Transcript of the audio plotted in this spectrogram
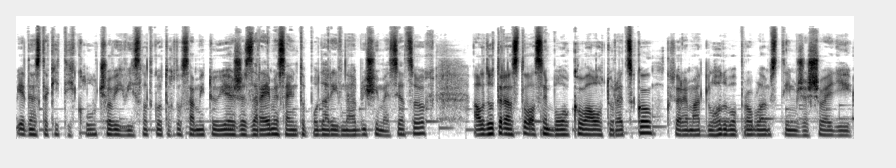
jeden z takých tých kľúčových výsledkov tohto samitu je, že zrejme sa im to podarí v najbližších mesiacoch, ale doteraz to vlastne blokovalo Turecko, ktoré má dlhodobo problém s tým, že Švédi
